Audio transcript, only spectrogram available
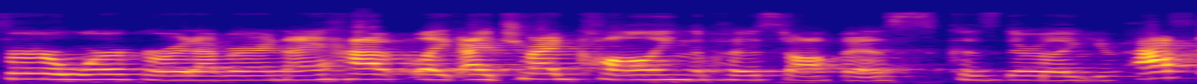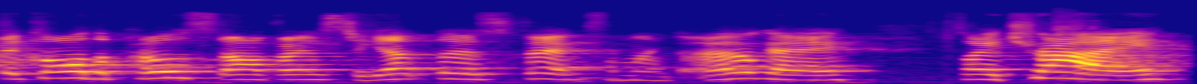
for work or whatever, and I have like I tried calling the post office because they're like, you have to call the post office to get this fixed. I'm like, okay. So I try,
